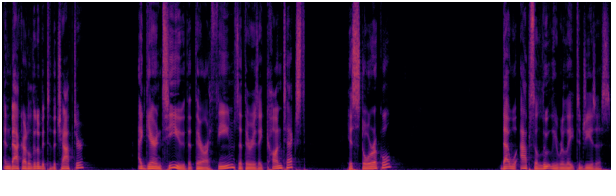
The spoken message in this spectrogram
and back out a little bit to the chapter, I guarantee you that there are themes, that there is a context, historical, that will absolutely relate to Jesus.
